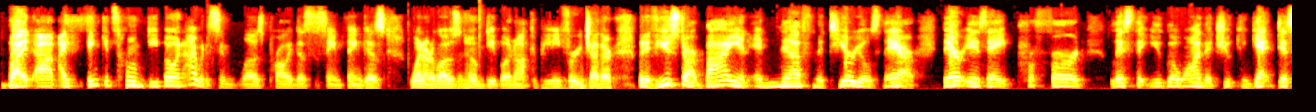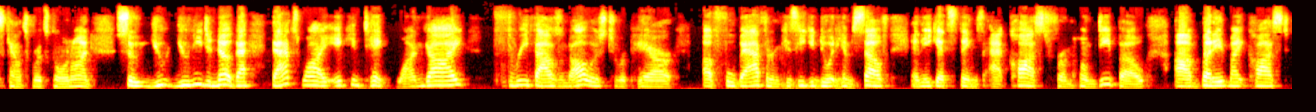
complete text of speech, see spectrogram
but um, I think it's Home Depot, and I would assume Lowe's probably does the same thing because when are Lowe's and Home Depot not competing for each other? But if you start buying enough materials there, there is a preferred list that you go on that you can get discounts for what's going on. So you you need to know that that's why it can take one guy three thousand dollars to repair a full bathroom because he can do it himself and he gets things at cost from Home Depot. Um, but it might cost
